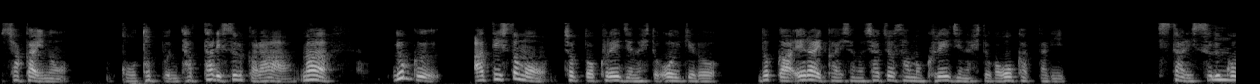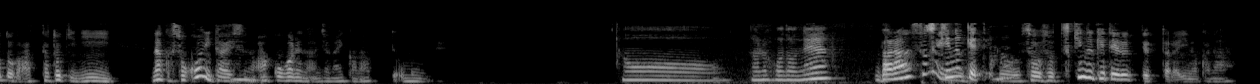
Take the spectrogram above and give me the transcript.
社会のこうトップに立ったりするから、まあ、よくアーティストもちょっとクレイジーな人多いけど、どっか偉い会社の社長さんもクレイジーな人が多かったりしたりすることがあった時に、なんかそこに対しての憧れなんじゃないかなって思うんで。ああ、なるほどね。バランス突き抜けてそうそうそう、突き抜けてるって言ったらいいのかな。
